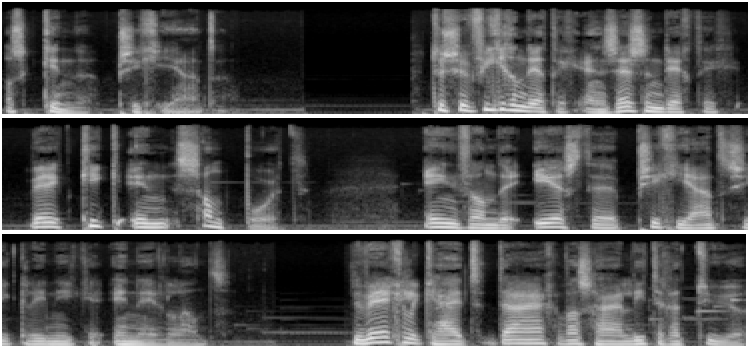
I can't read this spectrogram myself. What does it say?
als kinderpsychiater. Tussen 34 en 36 werkt Kiek in Zandpoort, een van de eerste psychiatrische klinieken in Nederland. De werkelijkheid daar was haar literatuur,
